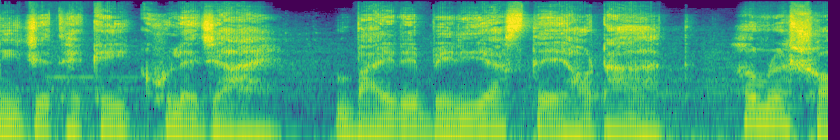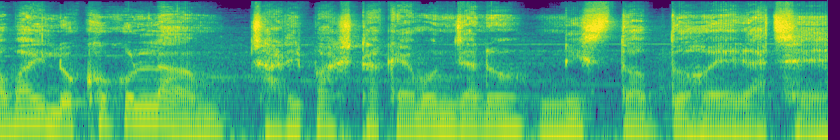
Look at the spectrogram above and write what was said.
নিজে থেকেই খুলে যায়। বাইরে বেরিয়ে আসতে হঠাৎ আমরা সবাই লক্ষ্য করলাম চারিপাশটা কেমন যেন নিস্তব্ধ হয়ে গেছে।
